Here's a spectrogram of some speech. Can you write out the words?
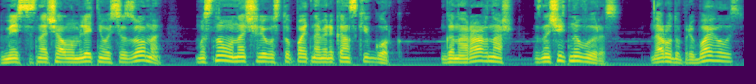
Вместе с началом летнего сезона мы снова начали выступать на американских горках. Гонорар наш значительно вырос, народу прибавилось,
